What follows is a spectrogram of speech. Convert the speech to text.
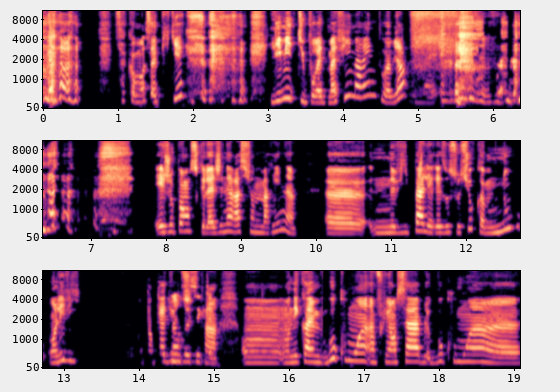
ça commence à piquer. Limite, tu pourrais être ma fille, Marine, tout va bien. Et je pense que la génération de Marine euh, ne vit pas les réseaux sociaux comme nous, on les vit. En tant Enfin, on, on est quand même beaucoup moins influençable, beaucoup moins euh,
